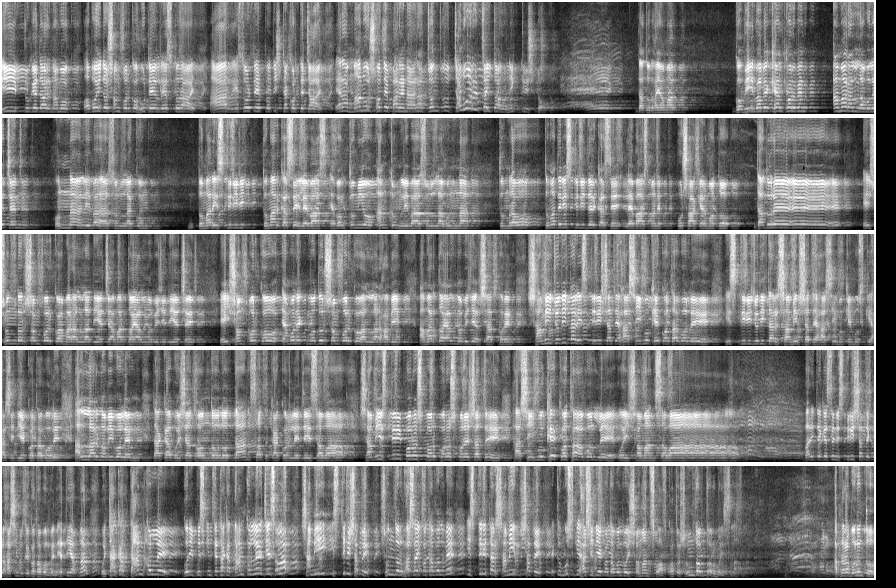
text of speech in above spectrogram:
লিভ টুগেদার নামক অবৈধ সম্পর্ক হোটেল, রেস্তোরাঁয় আর রিসোর্টে প্রতিষ্ঠা করতে চায়। এরা মানুষ হতে পারে না, এরা জন্তু জানোয়ারের চাইতো আরও নিকৃষ্ট। দাদু ভাই আমার, গভীরভাবে খেয়াল করবেন, আমার আল্লাহ বলেছেন, হুন্না লিবাসুল্লাকুম তোমার স্ত্রী, তোমার কাছে লেবাস এবং তুমিও আন্তুম লিবাসুল্লাহুন্না তোমরাও তোমাদের স্ত্রীদের কাছে লেবাস মানে পোশাকের মতো। দাদুরে এই সুন্দর সম্পর্ক আমার আল্লাহ দিয়েছে, আমার দয়াল নবীজি দিয়েছে। এই সম্পর্ক এমন এক মধুর সম্পর্ক আল্লাহর হাবিব। আমার দয়াল নবীজের সাথ করেন, স্বামী যদি তার স্ত্রীর সাথে হাসি মুখে কথা বলে, স্ত্রী যদি তার স্বামীর সাথে হাসি মুখে মুস্কি হাসি দিয়ে কথা বলে, আল্লাহর নবী বলেন, টাকা পয়সা, ধন, দৌলত, দান, সদকা করলে যে সওয়াব, স্বামী স্ত্রী পরস্পর পরস্পরের সাথে হাসি মুখে কথা বললে ওই সমান সওয়াব। বাড়িতে গেছেন, স্ত্রীর সাথে একটু হাসি মুখে কথা বলবেন। এতে আপনার ওই টাকা দান করলে, গরিব মিসকিনকে টাকা দান করলে যে স্বভাব, স্বামী স্ত্রীর সাথে সুন্দর ভাষায় কথা বলবে, স্ত্রী তার স্বামীর সাথে একটু মুস্কি হাসি দিয়ে কথা বলবে, ওই সমান স্বভাব। কত সুন্দর ধর্ম ইসলাম। আপনারা বলুন তো,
